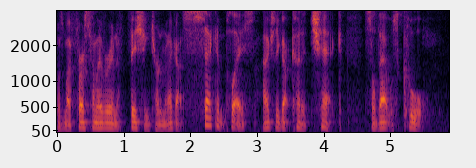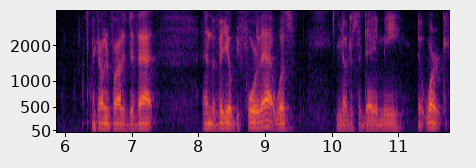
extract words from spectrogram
Was my first time ever in a fishing tournament. I got second place. I actually got cut a check, so that was cool. I got invited to that. And the video before that was, you know, just a day of me at work.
